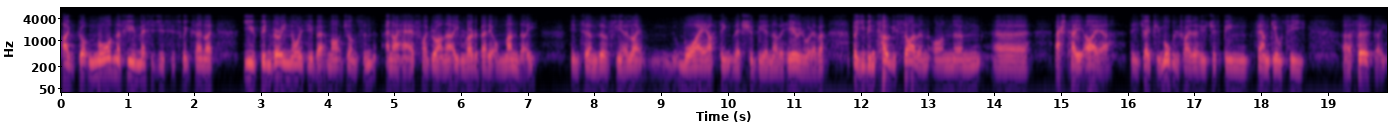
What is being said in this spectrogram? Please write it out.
I got more than a few messages this week saying like, You've been very noisy about Mark Johnson, and I have. I grant that. I even wrote about it on Monday in terms of you know like why I think there should be another hearing or whatever. But you've been totally silent on um, uh, Akshay Iyer, the J.P. Morgan trader who's just been found guilty uh, Thursday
